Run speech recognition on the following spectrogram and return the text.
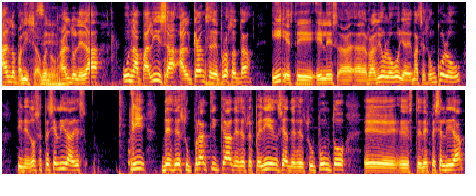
Aldo Paliza. Bueno, Aldo le da una paliza al cáncer de próstata y este, él es ah, ah, radiólogo y además es oncólogo, tiene dos especialidades y desde su práctica, desde su experiencia, desde su punto eh, este, de especialidad,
